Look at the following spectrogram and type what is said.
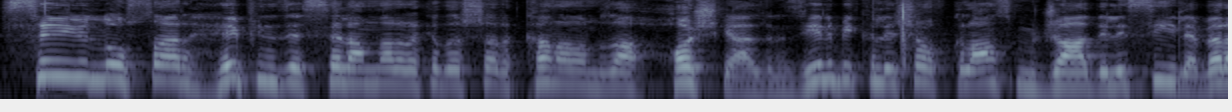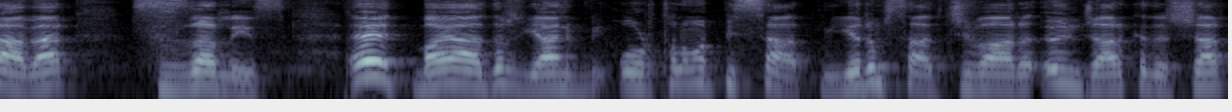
Sevgili dostlar, hepinize selamlar arkadaşlar. Kanalımıza hoş geldiniz. Yeni bir Clash of Clans mücadelesiyle beraber sizlerleyiz. Evet bayağıdır yani ortalama bir saat mi yarım saat civarı önce arkadaşlar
